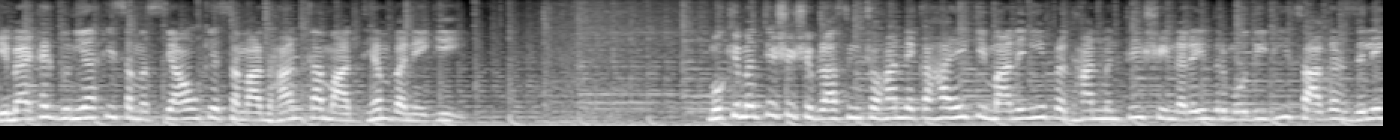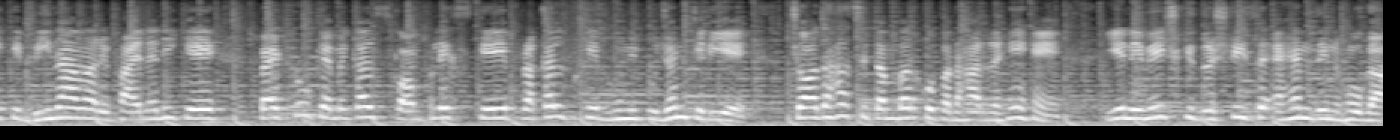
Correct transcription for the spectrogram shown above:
ये बैठक दुनिया की समस्याओं के समाधान का माध्यम बनेगी। मुख्यमंत्री श्री शिवराज सिंह चौहान ने कहा है कि माननीय प्रधानमंत्री श्री नरेंद्र मोदी जी सागर ज़िले के बीना रिफाइनरी के पेट्रोकेमिकल्स कॉम्प्लेक्स के प्रकल्प के भूमि पूजन के लिए 14 सितंबर को पधार रहे हैं। ये निवेश की दृष्टि से अहम दिन होगा।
